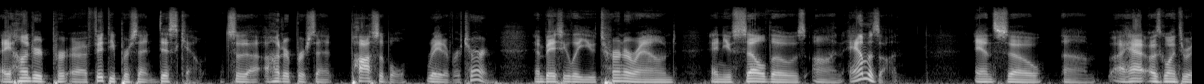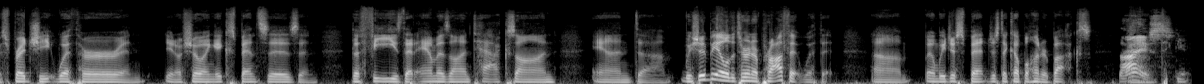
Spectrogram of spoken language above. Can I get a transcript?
a hundred uh, fifty percent discount, so a hundred percent possible rate of return. And basically, you turn around and you sell those on Amazon. And so um, I had I was going through a spreadsheet with her and you know showing expenses and the fees that Amazon tax on, and um, we should be able to turn a profit with it. Um, and we just spent just a couple hundred bucks. um, Nice. to, get,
